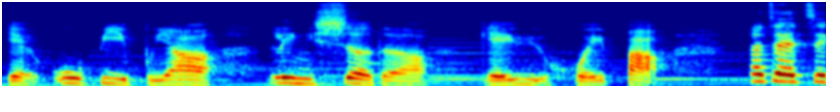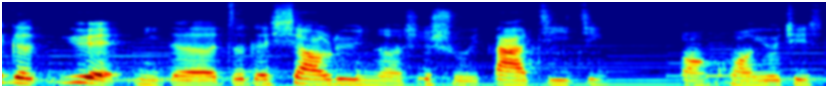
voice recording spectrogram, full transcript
也务必不要吝啬的给予回报。那在这个月，你的这个效率呢，是属于大激进状况，尤其是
